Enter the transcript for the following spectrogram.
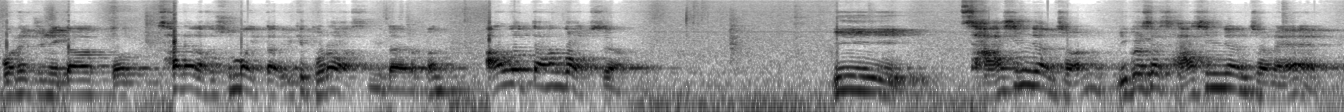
보내주니까 또 산에 가서 숨어 있다 이렇게 돌아왔습니다, 여러분. 아무것도 한 거 없어요. 이 40년 전, 이것을 40년 전에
